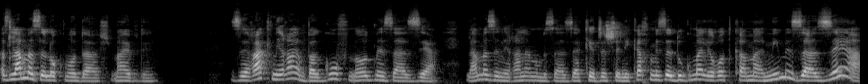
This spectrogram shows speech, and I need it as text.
אז למה זה לא כמו דאעש? מה ההבדל? זה רק נראה בגוף מאוד מזעזע. למה זה נראה לנו מזעזע? כדי שניקח מזה דוגמה לראות כמה אני מזעזע.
